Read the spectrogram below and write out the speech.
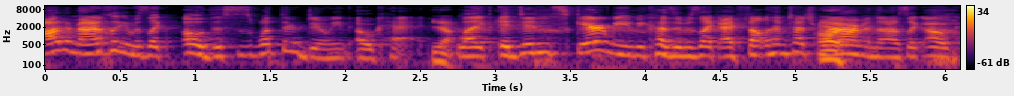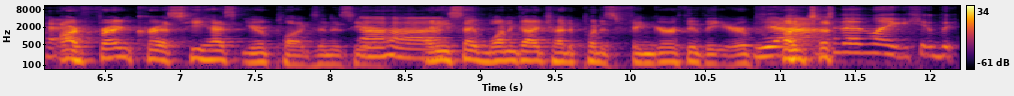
automatically it was like oh this is what they're doing okay Yeah. like it didn't scare me because it was like I felt him touch my Our- arm and then I was like oh, okay Our friend Chris, he has earplugs in his ear, Uh-huh. and he said one guy tried to put his finger through the earplug. Yeah. Just, And then like he- the,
